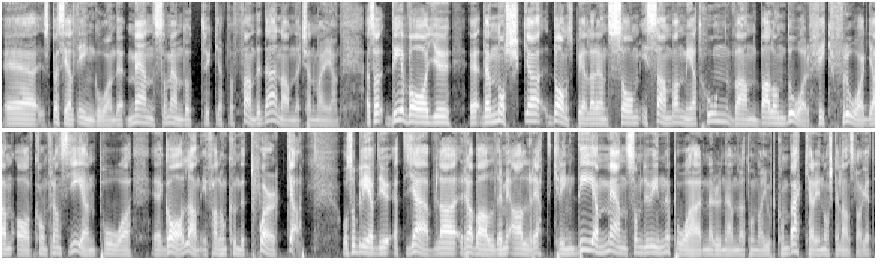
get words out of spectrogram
eh, speciellt ingående, men som ändå tycker att vad fan, det där namnet känner man igen. Alltså det var ju eh, den norska damspelaren som i samband med att hon vann Ballon d'Or fick frågan av konferencieren på eh, galan ifall hon kunde twerka. Och så blev det ju ett jävla rabalder med all rätt kring det, men som du är inne på här när du nämner att hon har gjort comeback här i norska landslaget,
